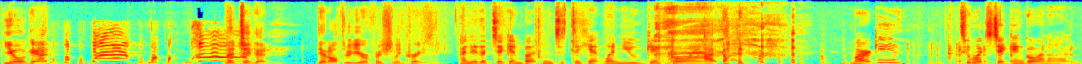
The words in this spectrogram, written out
you will get the chicken. Get all three, you're officially crazy. I need the chicken button just to hit when you get going. I, I, Marky, too much chicken going on.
